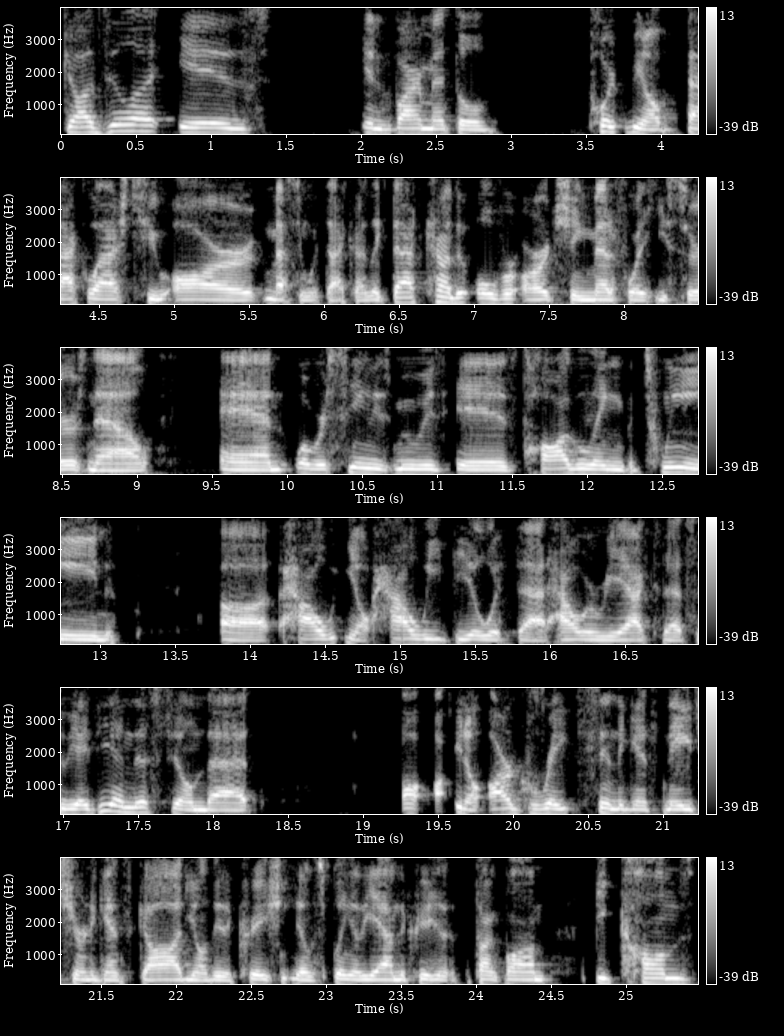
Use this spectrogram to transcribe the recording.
Godzilla is environmental, put you know, backlash to our messing with that kind. Like that's kind of the overarching metaphor that he serves now. And what we're seeing in these movies is toggling between uh, how you know how we deal with that, how we react to that. So the idea in this film that uh, you know, our great sin against nature and against God, you know, the, creation, you know, the splitting of the atom, the creation of the atomic bomb becomes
